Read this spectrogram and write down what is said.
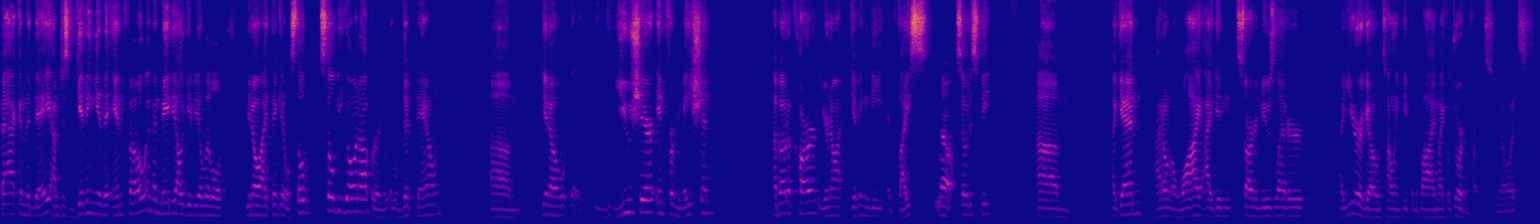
back in the day. I'm just giving you the info, and then maybe I'll give you a little you know, I think it'll still still be going up or it'll dip down. Um, you know, you share information about a card. You're not giving the advice, no, so to speak. Um, again, I don't know why I didn't start a newsletter a year ago telling people to buy Michael Jordan cards. You know, it's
